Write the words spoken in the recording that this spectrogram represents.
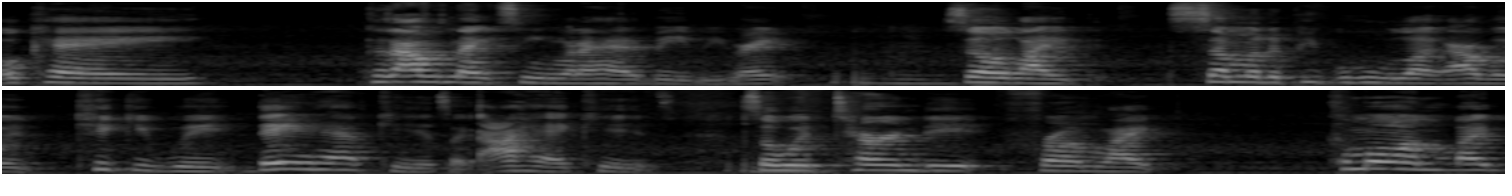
okay, because I was 19 when I had a baby, right? So like some of the people who like I would kick it with, they didn't have kids. Like I had kids, so it turned it from like, come on, like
